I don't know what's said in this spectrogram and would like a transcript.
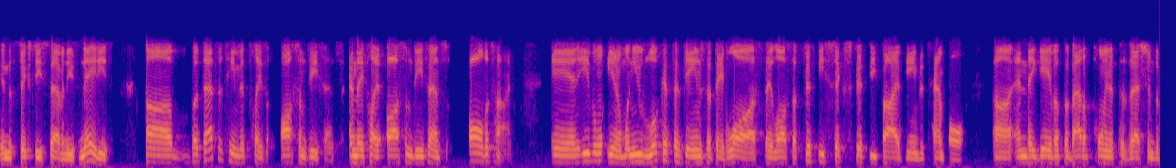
in the 60s, 70s, and 80s. Um, but that's a team that plays awesome defense, and they play awesome defense all the time. And even you know when you look at the games that they've lost, they lost a 56-55 game to Temple, uh, and they gave up about a point of possession to,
